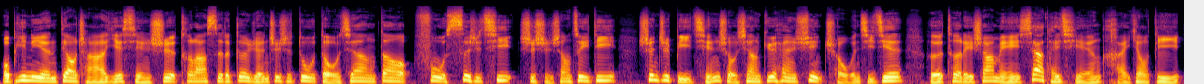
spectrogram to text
Opinion 调查也显示，特拉斯的个人支持度陡降到负四十七，是史上最低，甚至比前首相约翰逊丑闻期间和特蕾莎梅下台前还要低。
